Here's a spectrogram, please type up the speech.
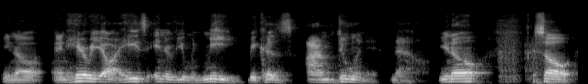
you know, and here we are, he's interviewing me because I'm doing it now, you know, so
